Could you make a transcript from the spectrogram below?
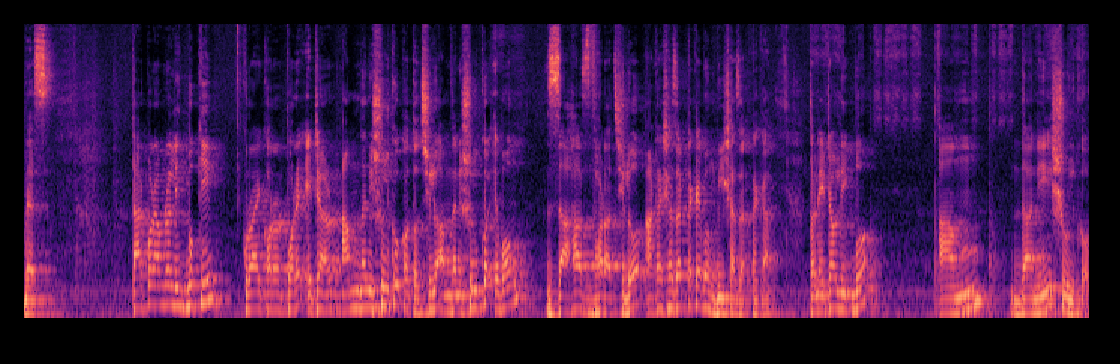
ব্যাস। তারপর আমরা লিখব কি? ক্রয় করার পরে এটার আমদানি শুল্ক কত ছিল? আমদানি শুল্ক এবং জাহাজ ভাড়া ছিল আঠাশ হাজার টাকা এবং বিশ হাজার টাকা। তাহলে এটাও লিখব আমদানি শুল্ক।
